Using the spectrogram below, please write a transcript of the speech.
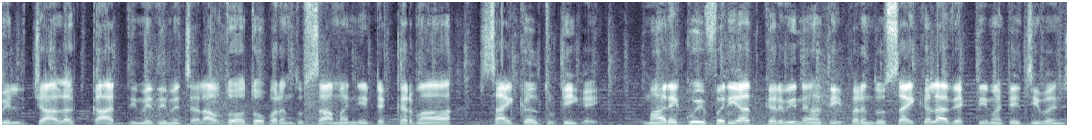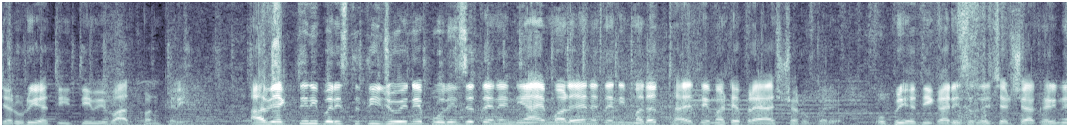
વ્હીલ ચાલક કાર ધીમે ધીમે ચલાવતો હતો, પરંતુ સામાન્ય ટક્કરમાં સાયકલ તૂટી ગઈ. મારે કોઈ ફરિયાદ કરવી ન હતી, પરંતુ સાયકલ આ વ્યક્તિ માટે જીવન જરૂરી હતી તેવી વાત પણ કરી. આ વ્યક્તિની પરિસ્થિતિ જોઈને પોલીસે તેને ન્યાય મળે અને તેની મદદ થાય તે માટે પ્રયાસ શરૂ કર્યો. ઉપરી અધિકારી સાથે ચર્ચા કરીને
